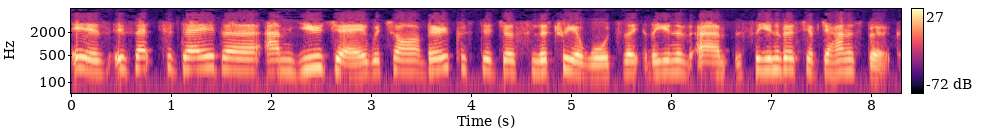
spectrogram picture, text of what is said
is, is that today the um, UJ, which are very prestigious literary awards, the, the, um, it's the University of Johannesburg,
